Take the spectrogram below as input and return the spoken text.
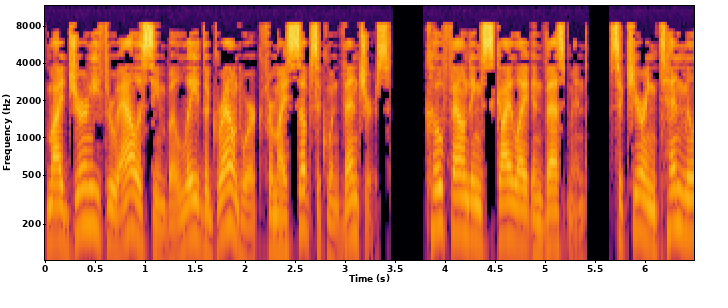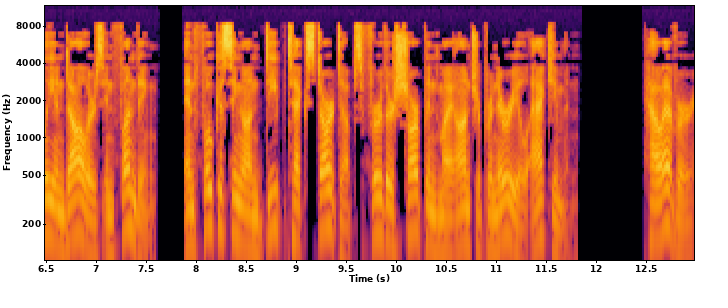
My journey through Alisimba laid the groundwork for my subsequent ventures. Co founding Skylight Investment, securing $10 million in funding, and focusing on deep tech startups further sharpened my entrepreneurial acumen. However,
